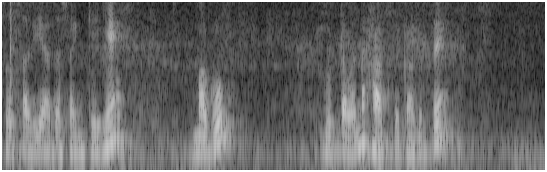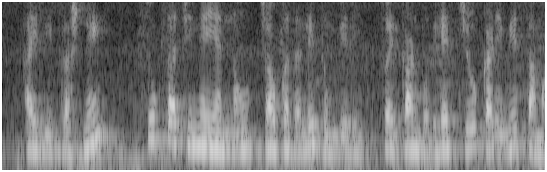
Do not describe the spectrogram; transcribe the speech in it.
ಸೊ ಸರಿಯಾದ ಸಂಖ್ಯೆಗೆ ಮಗು ವೃತ್ತವನ್ನು ಹಾಕಬೇಕಾಗುತ್ತೆ. ಐದನೇ ಪ್ರಶ್ನೆ, ಸೂಕ್ತ ಚಿಹ್ನೆಯನ್ನು ಚೌಕದಲ್ಲಿ ತುಂಬಿರಿ. ಸೊ ಇಲ್ಲಿ ಕಾಣ್ಬೋದು ಹೆಚ್ಚು, ಕಡಿಮೆ, ಸಮ.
